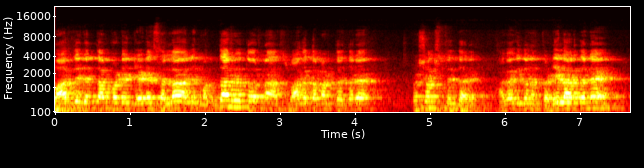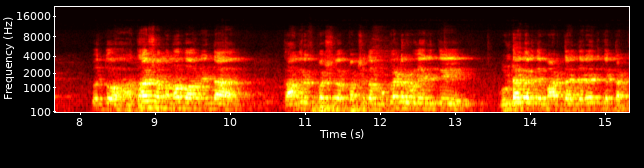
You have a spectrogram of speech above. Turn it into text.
Bharatiya Janata party J D S ಅಲ್ಲ ಅಲ್ಲಿ ಮತದಾರರವ್ರನ್ನ ಸ್ವಾಗತ ಮಾಡ್ತಾ ಇದ್ದಾರೆ ಪ್ರಶಂಸಿಸಿದ್ದಾರೆ ಹಾಗಾಗಿ ಇದನ್ನು ತಡೆಯಲಾರ್ದೇ ಇವತ್ತು ಹತಾಶ ಮನೋಭಾವನೆಯಿಂದ ಕಾಂಗ್ರೆಸ್ ಪಕ್ಷ ಪಕ್ಷದ ಮುಖಂಡರುಗಳು ಈ ರೀತಿ ಗುಂಡಾಗರದೆ ಮಾಡ್ತಾ ಇದ್ದಾರೆ. ಅದಕ್ಕೆ ತಕ್ಕ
